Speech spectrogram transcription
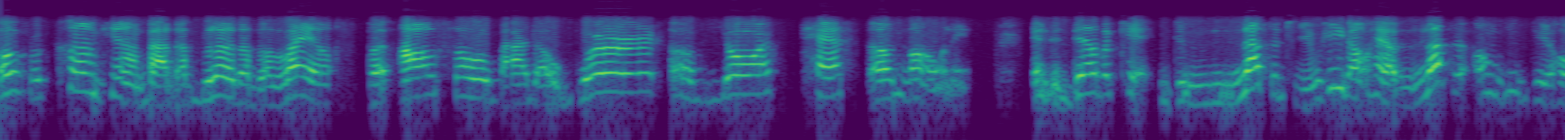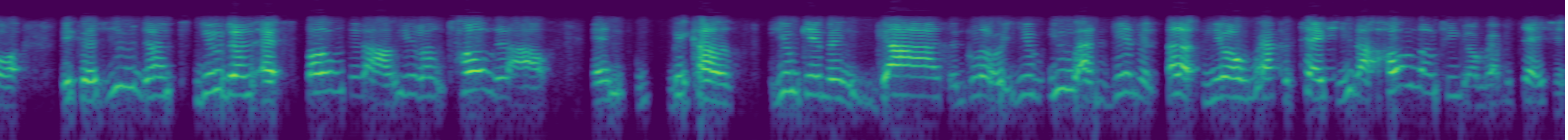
overcome him by the blood of the Lamb, but also by the word of your testimony. And the devil can't do nothing to you. He don't have nothing on you, dear heart, because you done you done exposed it all. You done told it all, and because you giving God the glory, you you are giving up your reputation. You're not holding on to your reputation.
